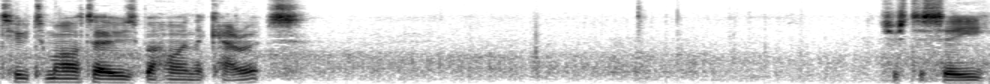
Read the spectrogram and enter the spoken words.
two tomatoes behind the carrots, just to see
